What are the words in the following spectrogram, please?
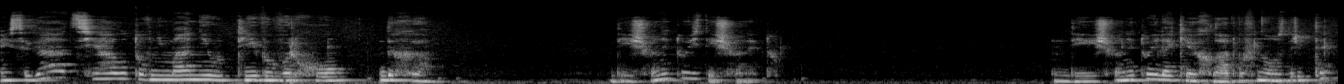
И сега цялото внимание отива върху дъха. Дишването и издишването. Дишването и лекия хлад в ноздрите.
